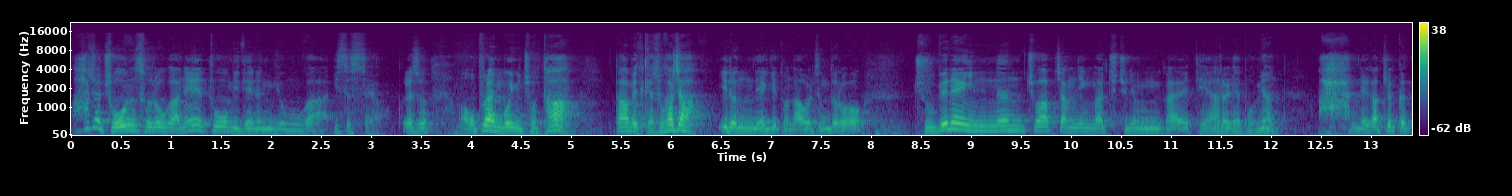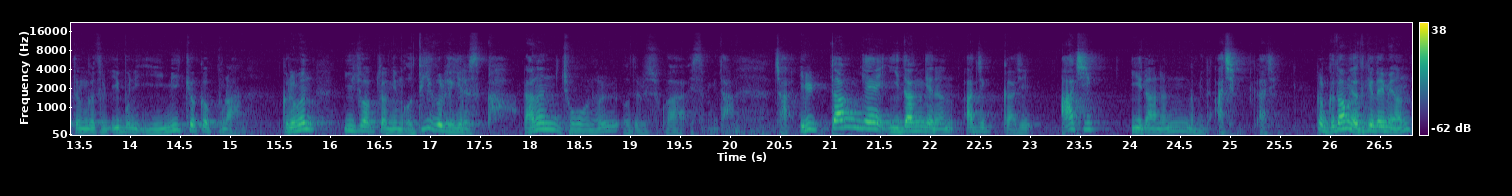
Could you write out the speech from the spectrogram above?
아주 좋은 서로 간에 도움이 되는 경우가 있었어요. 그래서 어, 오프라인 모임이 좋다. 다음에 계속하자. 이런 얘기도 나올 정도로 주변에 있는 조합장님과 추진님과의 대화를 해보면 아, 내가 겪었던 것을 이분이 이미 겪었구나. 그러면 이 조합장님은 어떻게 그걸 해결했을까? 라는 조언을 얻을 수가 있습니다. 자, 1단계, 2단계는 아직까지 아직이라는 겁니다. 아직, 아직. 그럼 그 다음에 어떻게 되면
